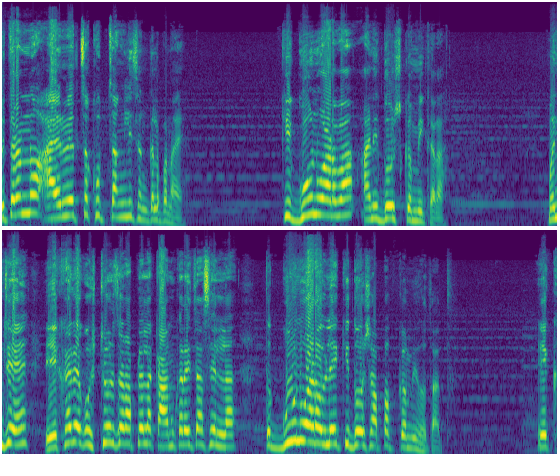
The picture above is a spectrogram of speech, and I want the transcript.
मित्रांनो आयुर्वेदचा खूप चांगली संकल्पना आहे की गुण वाढवा आणि दोष कमी करा. म्हणजे एखाद्या गोष्टीवर जर आपल्याला काम करायचं असेल ना तर गुण वाढवले की दोष आपोआप कमी होतात. एक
